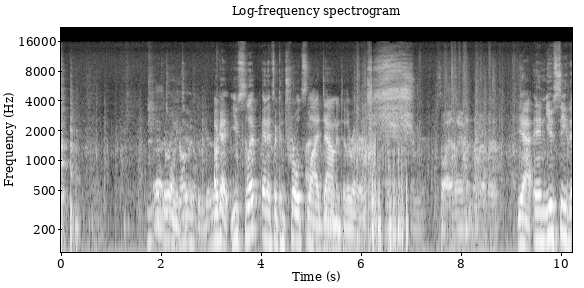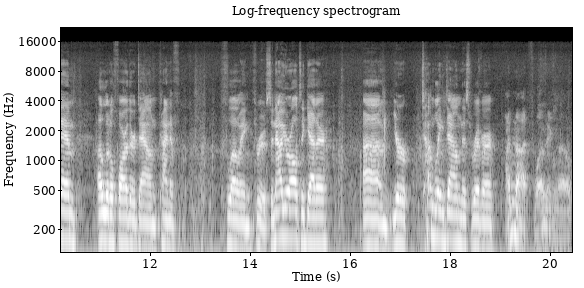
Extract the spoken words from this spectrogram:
Uh, 22. Okay, you slip and it's a controlled slide down into the river. So I land in the river. Yeah, and you see them a little farther down, kind of flowing through. So now you're all together. Um, you're tumbling down this river. I'm not floating though,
